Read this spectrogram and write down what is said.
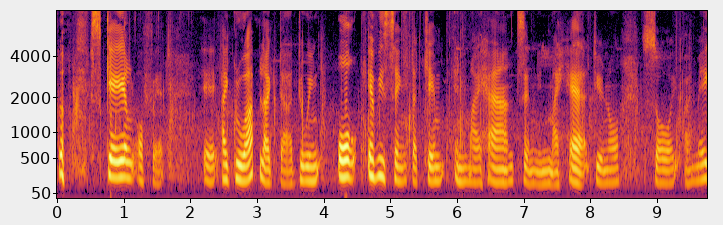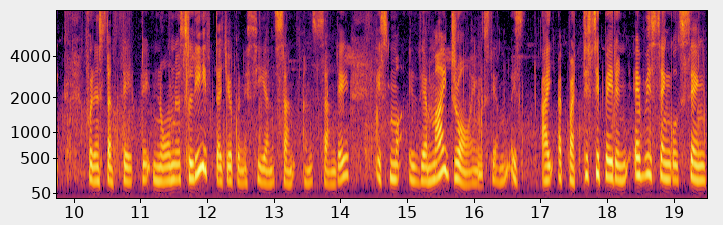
scale of it. Uh, I grew up like that, doing all everything that came in my hands and in my head, you know. So I, I make, for instance, the, the enormous leaf that you're going to see on, sun, on Sunday. Is my, they're my drawings. They're, is, I, I participate in every single thing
